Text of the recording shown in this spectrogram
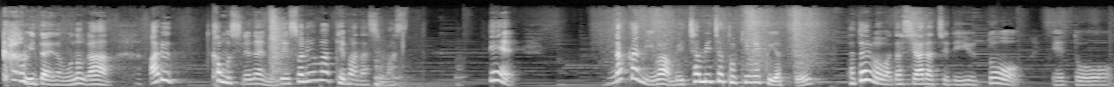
かみたいなものがあるかもしれないので、それは手放します。で、中にはめちゃめちゃときめくやつ。例えば私、アラチで言うと、えっ、ー、と、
